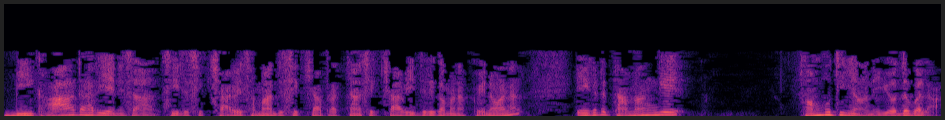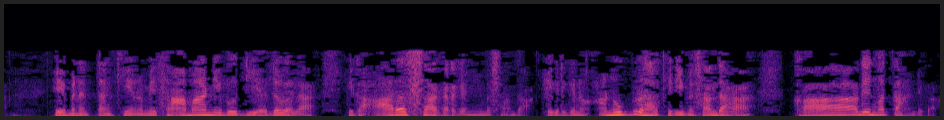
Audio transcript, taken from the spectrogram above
මේ කාට හරි ඒ නිසා සීල ශික්ෂාවේ සමාධි ශික්ෂා ප්‍රඥා ශික්ෂාවේ ඉදිරි ගමනක් වෙනවනම් ඒකට තමන්ගේ සම්මුති ඥානෙ යොදවලා එහෙම නැත්නම් කියන මේ සාමාන්‍ය බුද්ධිය යොදවලා ඒක ආරස්සා කර ගැනීම සඳහා ඒකට කියනවා අනුග්‍රහ කිරීම සඳහා කාගෙන්වත් අහන්න එපා.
